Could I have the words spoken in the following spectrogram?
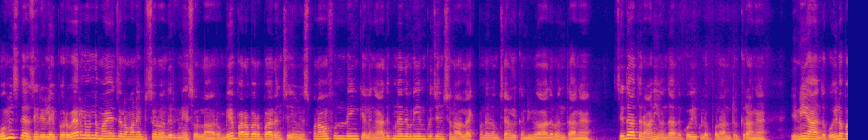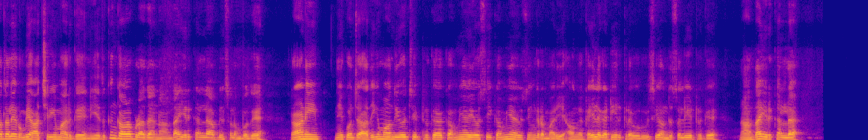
பூமி சிதா சீரியலில் இப்போ ஒரு வேறு லெவலில் மாயாச்சலமான எபிசோட் வந்திருக்குன்னே சொல்லலாம் ரொம்ப பரபரப்பாக இருந்துச்சு. மிஸ் பண்ணாமல் ஃபுல் லிங்க் கேளுங்க. அதுக்கு முன்னாடி இந்த வீடியோ பிடிச்சிருந்துச்சு லைக் பண்ணி நம்ம சேனல் கண்டினியூ ஆதரவு வந்துட்டாங்க சித்தார்த்த ராணி வந்து அந்த கோயிலுக்குள்ளே போகலான்னு இருக்கிறாங்க. இனியா அந்த கோயிலை பார்த்தாலே ரொம்ப ஆச்சரியமாக இருக்குது நீ எதுக்கும் கவலைப்படாத நான் தான் இருக்கேன்ல அப்படின்னு சொல்லும்போது ராணி நீ கொஞ்சம் அதிகமாக வந்து யோசிச்சுட்டு இருக்க கம்மியாக யோசி கம்மியாக யோசிங்கிற மாதிரி அவங்க கையில் கட்டியிருக்கிற ஒரு விஷயம் வந்து சொல்லிகிட்டு இருக்கு. நான் தான் இருக்கேன்ல.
